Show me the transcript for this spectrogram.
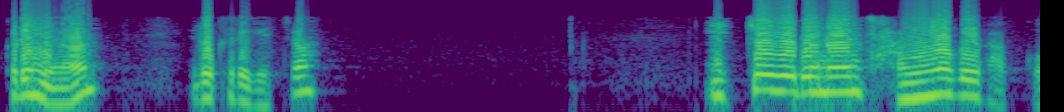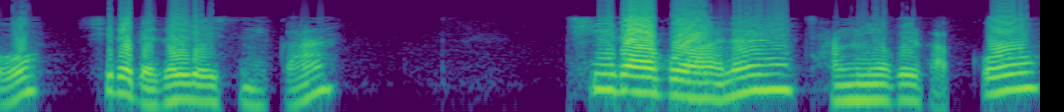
그러면 이렇게 되겠죠? 이쪽으로는 장력을 받고 실에 매달려 있으니까 T라고 하는 장력을 받고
